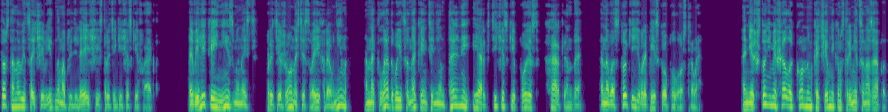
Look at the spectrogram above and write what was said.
то становится очевидным определяющий стратегический факт. Великая низменность протяженности своих равнин накладывается на континентальный и арктический пояс Хартленда на востоке Европейского полуострова. Ничто не мешало конным кочевникам стремиться на запад,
